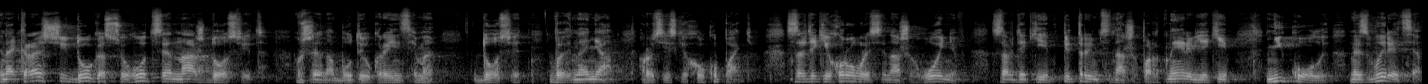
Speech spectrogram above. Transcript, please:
І найкращий доказ цього це наш досвід, вже набутий українцями досвід вигнання російських окупантів. Завдяки хоробрості наших воїнів, завдяки підтримці наших партнерів, які ніколи не змиряться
